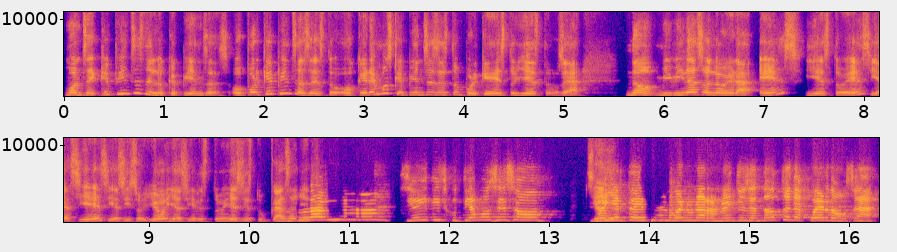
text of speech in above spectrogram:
Monse, ¿qué piensas de lo que piensas? ¿O por qué piensas esto? ¿O queremos que pienses esto porque esto y esto? O sea, no, mi vida solo era es y esto es y así es y así soy yo y así eres tú y así es tu casa. Todavía, si hoy discutíamos eso, yo ayer te decía algo en una reunión y tú dices, no estoy de acuerdo, o sea,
